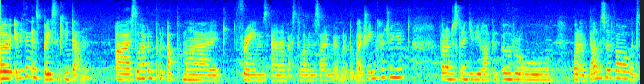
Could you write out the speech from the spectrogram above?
So everything is basically done. I still haven't put up my frames and I still haven't decided where I'm going to put my dream catcher yet. But I'm just going to give you like an overall what I've done so far, what's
